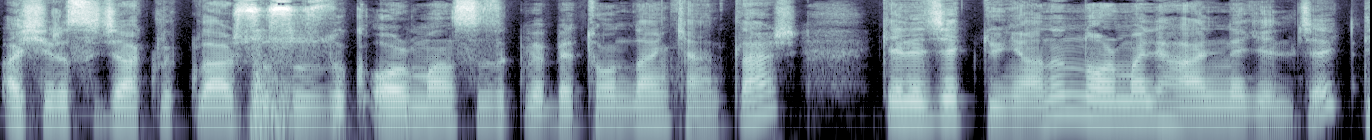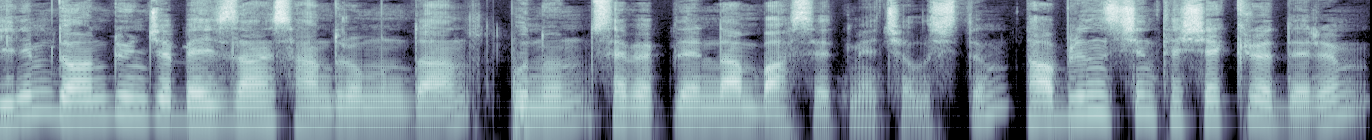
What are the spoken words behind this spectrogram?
Aşırı sıcaklıklar, susuzluk, ormansızlık ve betondan kentler gelecek dünyanın normali haline gelecek. Dilim döndüğünce baseline sendromundan, bunun sebeplerinden bahsetmeye çalıştım. Sabrınız için teşekkür ederim.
